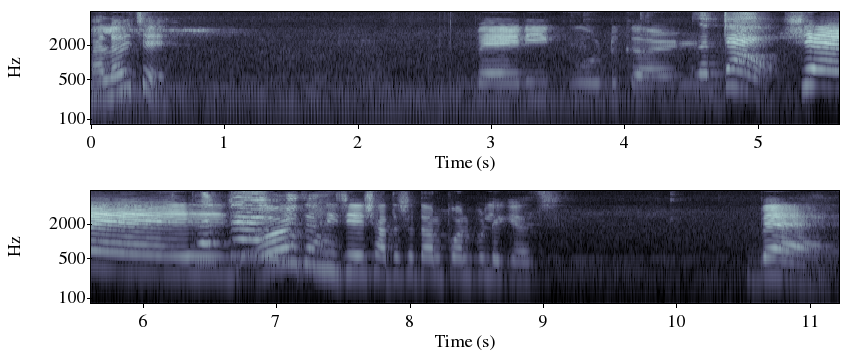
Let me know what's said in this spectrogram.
ভালো হয়েছে? ভেরি গুড গার্ল শেষ ওই তো নিচে সাথে সাথে অল্প অল্প লেগে আছে। ব্যাস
